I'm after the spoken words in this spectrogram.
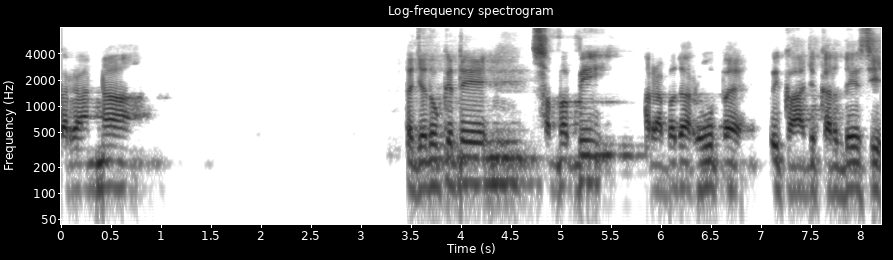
ਕਰਾਨਾ। ਤਾਂ ਜਦੋਂ ਕਿਤੇ ਸਬੱਬੀ ਰੱਬ ਦਾ ਰੂਪ ਹੈ, ਕੋਈ ਕਾਜ ਕਰਦੇ ਸੀ,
